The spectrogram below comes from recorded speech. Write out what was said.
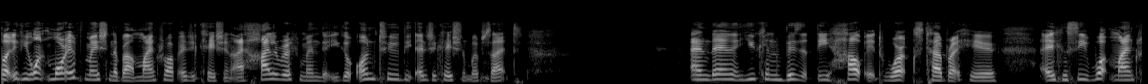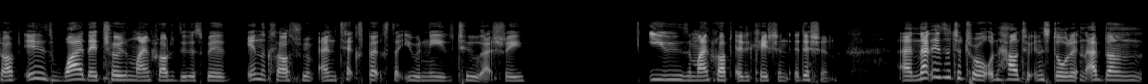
but if you want more information about Minecraft education, I highly recommend that you go onto the education website and then you can visit the how it works tab right here and you can see what Minecraft is, why they chose Minecraft to do this with in the classroom and tech specs that you would need to actually use the Minecraft Education Edition. And that is a tutorial on how to install it and I've done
